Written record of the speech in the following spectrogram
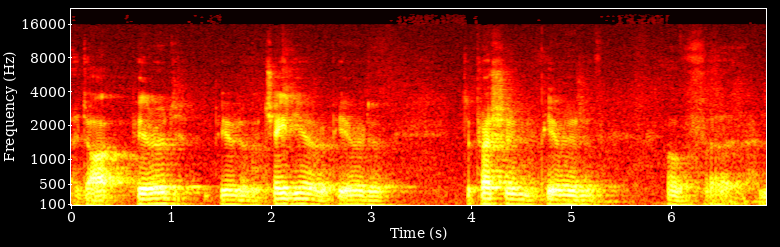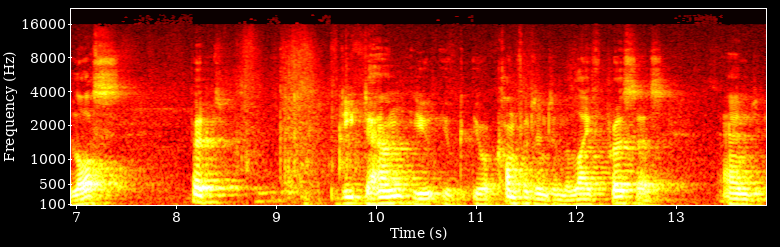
a, a dark period, a period of acedia, or a period of depression, a period of, of uh, loss, but deep down you, you, you're confident in the life process and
